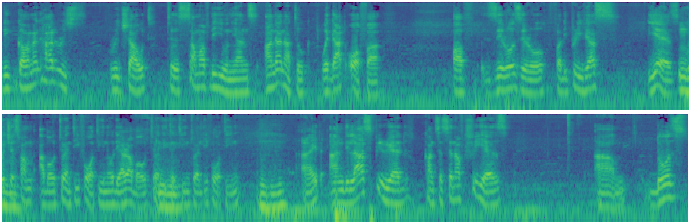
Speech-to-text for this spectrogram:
the government had reached, reached out to some of the unions under NATUC with that offer of zero zero for the previous years, mm-hmm. which is from about 2014 or there about 2013, mm-hmm. 2014. Mm-hmm. Right, and the last period consisting of three years. Um, those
